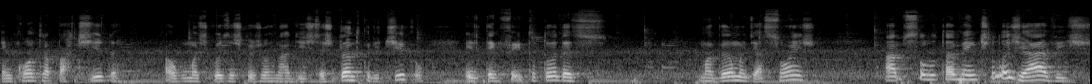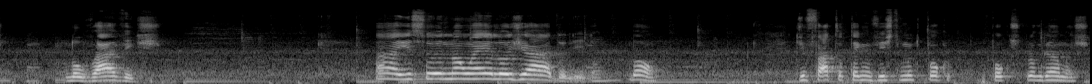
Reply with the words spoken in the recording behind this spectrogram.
em contrapartida, algumas coisas que os jornalistas tanto criticam, ele tem feito todas uma gama de ações absolutamente elogiáveis, louváveis. Ah, isso não é elogiado, Lilian. Bom, de fato eu tenho visto muito pouco, poucos programas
